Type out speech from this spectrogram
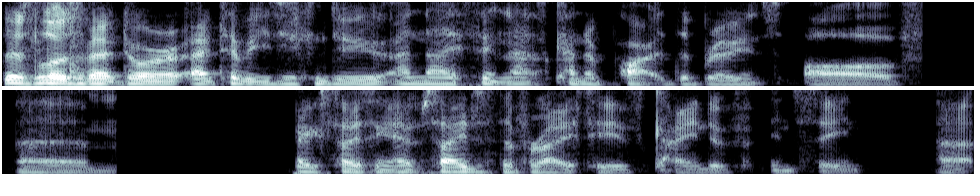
there's loads of outdoor activities you can do, and I think that's kind of part of the brilliance of exercising outside. Is the variety is kind of insane at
